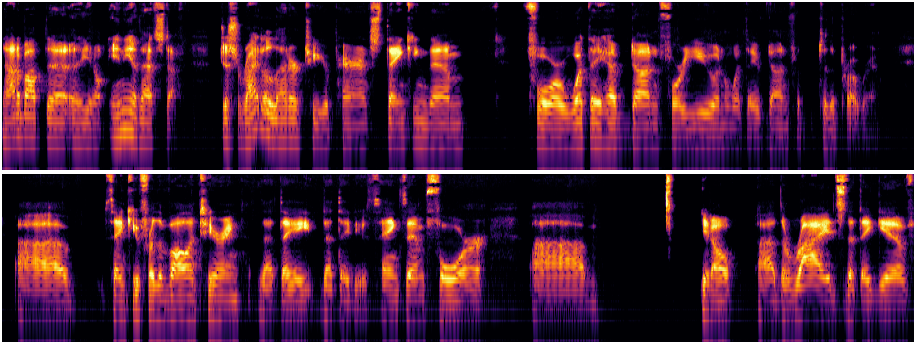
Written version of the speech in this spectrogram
not about the uh, you know any of that stuff. Just write a letter to your parents thanking them for what they have done for you and what they've done for, to the program. Uh, thank you for the volunteering that they that they do. Thank them for um, you know uh, the rides that they give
